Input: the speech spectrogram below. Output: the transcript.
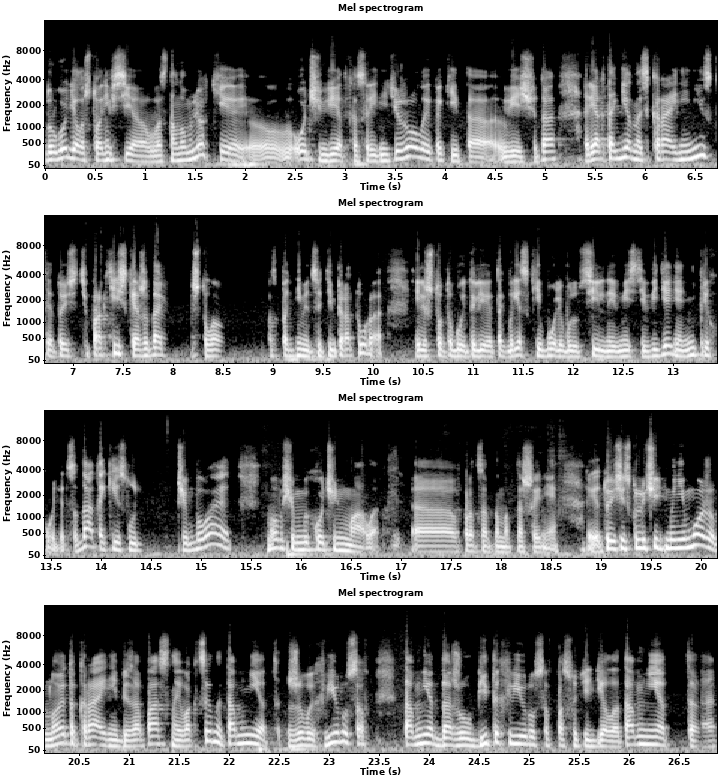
Другое дело, что они все в основном легкие, очень редко средне-тяжелые какие-то вещи. Да? Реактогенность крайне низкая, то есть практически ожидать, что вас поднимется температура или что-то будет, или так резкие боли будут сильные вместе введения, не приходится. Да, такие случаи бывает, но, в общем, их очень мало э, в процентном отношении. Э, то есть исключить мы не можем, но это крайне безопасные вакцины. Там нет живых вирусов, там нет даже убитых вирусов, по сути дела, там нет э,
